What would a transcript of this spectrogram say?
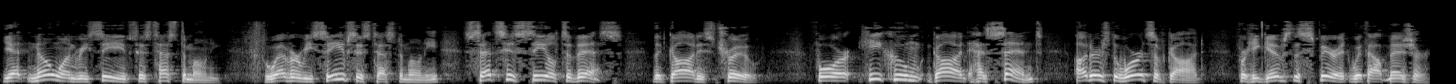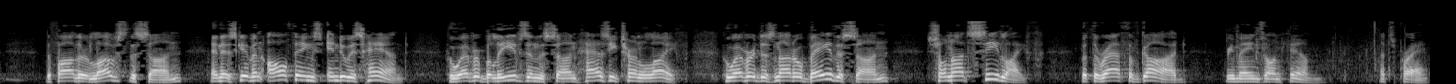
Yet no one receives his testimony. Whoever receives his testimony sets his seal to this, that God is true. For he whom God has sent utters the words of God, for he gives the Spirit without measure. The Father loves the Son and has given all things into his hand. Whoever believes in the Son has eternal life. Whoever does not obey the Son shall not see life, but the wrath of God remains on him. Let's pray.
